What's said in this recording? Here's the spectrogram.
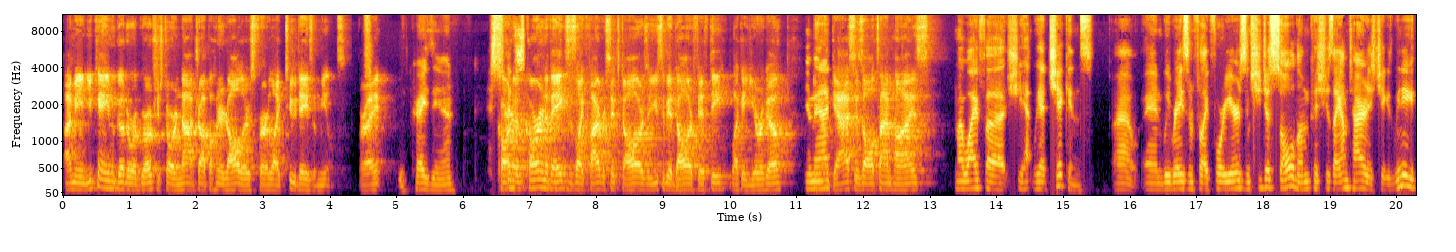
I mean, you can't even go to a grocery store and not drop a hundred dollars for like two days of meals, right? Crazy, man. Carton of, carton of eggs is like five or six dollars. It used to be a dollar fifty like a year ago. Yeah, man. Know, gas is all time highs. My wife, uh, she had we had chickens, uh, and we raised them for like four years, and she just sold them because she's like, I'm tired of these chickens. We need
